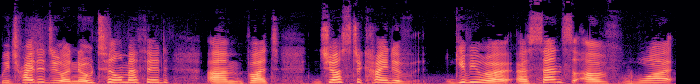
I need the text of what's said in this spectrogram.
we try to do a no-till method, um, but just to kind of give you a, a sense of what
